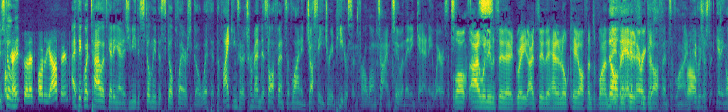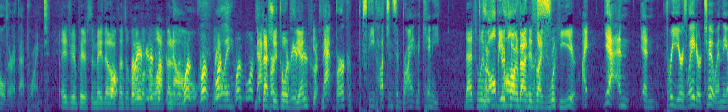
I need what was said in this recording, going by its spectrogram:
You still okay, need, so that's part of the offense. I think what Tyler's getting at is you need to still need the skill players to go with it. The Vikings had a tremendous offensive line and just Adrian Peterson for a long time too, and they didn't get anywhere as a team. Well, offense. I wouldn't even say they had great. I'd say they had an okay offensive line. No, they had a very good just- offensive line. Well- it was just getting older at that point. Adrian Peterson made that Well, offensive line look you a lot question. better than No. What, what, what, Really? what, what, Especially let towards the end, yes. Matt Birk, Steve Hutchinson, Bryant McKinnie. That's when Could you, all be you're Hall talking about his like rookie year. I yeah, and and three years later too, and the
